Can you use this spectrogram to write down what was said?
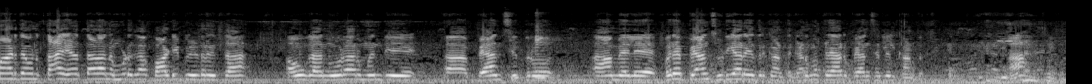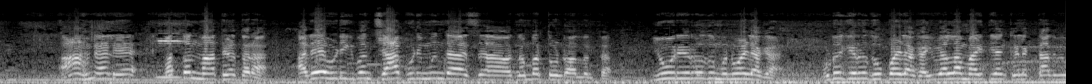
ಮಾಡಿದವನ ತಾಯಿ ಹೇಳ್ತಾಳ ನಮ್ಮ ಹುಡುಗ ಬಾಡಿ ಬಿಲ್ಡರ್ ಇದ್ದ. ಅವಾಗ ನೂರಾರು ಮಂದಿ ಫ್ಯಾನ್ಸ್ ಇದ್ರು. ಆಮೇಲೆ ಬರೇ ಫ್ಯಾನ್ಸ್ ಹುಡುಗಿಯಾರ ಇದ್ರು ಕಾಣ್ತದೆ. ಗಂಡ್ಮಕ್ಳು ಯಾರು ಫ್ಯಾನ್ಸ್ ಇರ್ಲಿಲ್ಲ ಕಾಣ್ತದೆ? ಆಮೇಲೆ ಮತ್ತೊಂದು ಮಾತು ಹೇಳ್ತಾರ. ಅದೇ ಹುಡುಗಿ ಬಂದು ಚಾ ಕುಡಿ ಮುಂದೆ ನಂಬರ್ ತಗೊಂಡು ಅಲ್ಲಂತ ಇವ್ರು ಇರೋದು ಮುನ್ವಳ್ಳ್ಯಾಗ ಹುಡುಗಿರೋದು ಹುಬ್ಬಳ್ಳ್ಯಾಗ, ಇವೆಲ್ಲ ಮಾಹಿತಿ ಹೆಂಗ್ ಕಲೆಕ್ಟ್ ಆದ್ವಿ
